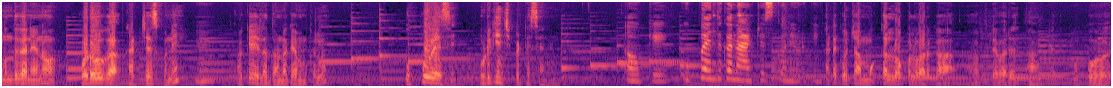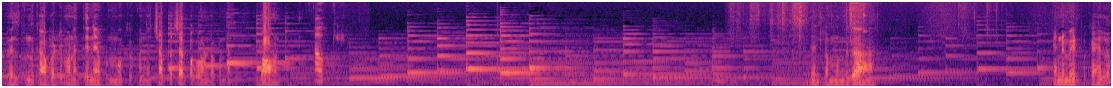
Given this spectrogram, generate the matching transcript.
ముందుగా నేను పొడవుగా కట్ చేసుకుని. ఓకే ఇలా దొండకాయ ముక్కలు ఉప్పు వేసి ఉడికించి పెట్టేశానండి. ఓకే. ఉప్పు ఎందుకని యాడ్ చేసుకొని ఉడికించి? అంటే కొంచెం ఆ ముక్క లోపల వరకు ఫ్లేవర్ అంటే ఉప్పు వెళ్తుంది కాబట్టి మనం తినేప్పుడు ముక్క కొంచెం చప్ప చప్పగా ఉండకుండా బాగుంటుంది. ఓకే. దీంట్లో ముందుగా ఎండుమిరపకాయలు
